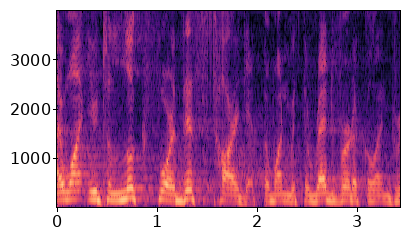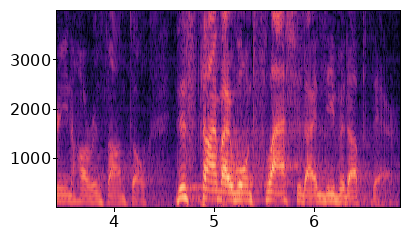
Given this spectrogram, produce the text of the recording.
I want you to look for this target, the one with the red vertical and green horizontal. This time I won't flash it, I leave it up there.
